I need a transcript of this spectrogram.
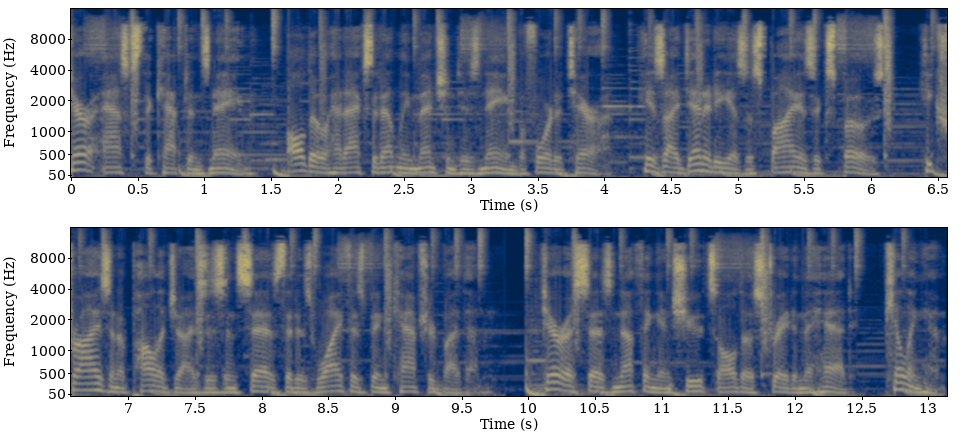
Tara asks the captain's name. Aldo had accidentally mentioned his name before to Tara. His identity as a spy is exposed. He cries and apologizes and says that his wife has been captured by them. Tara says nothing and shoots Aldo straight in the head, killing him.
